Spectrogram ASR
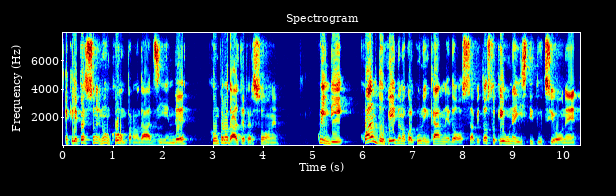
è che le persone non comprano da aziende, comprano da altre persone. Quindi quando vedono qualcuno in carne ed ossa piuttosto che una istituzione,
